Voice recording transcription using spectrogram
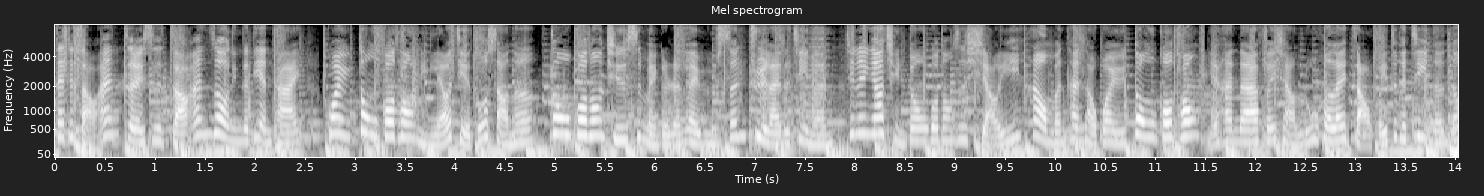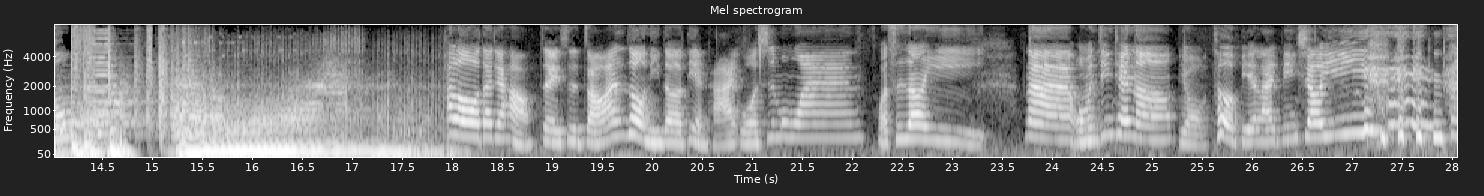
大家早安，这里是早安肉您的电台。关于动物沟通，你了解多少呢？动物沟通其实是每个人类与生俱来的技能。今天邀请动物沟通师小姨和我们探讨关于动物沟通，也和大家分享如何来找回这个技能哦。Hello，大家好，这里是早安肉泥的电台，我是木木安，我是肉姨。那我们今天呢有特别来宾小姨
